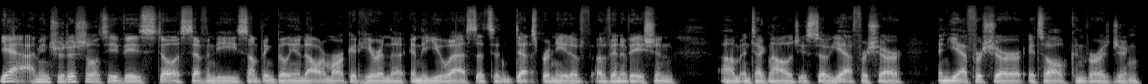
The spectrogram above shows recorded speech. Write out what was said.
Yeah, I mean, traditional TV is still a seventy something billion dollar market here in the in the U.S. that's in desperate need of of innovation um, and technology. So yeah, for sure, and yeah, for sure, it's all converging.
